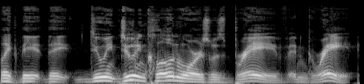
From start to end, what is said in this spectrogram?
Like they they doing doing Clone Wars was brave and great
